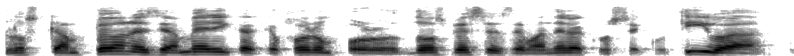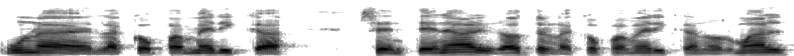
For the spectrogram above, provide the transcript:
los campeones de América que fueron por dos veces de manera consecutiva, una en la Copa América Centenario y la otra en la Copa América normal,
